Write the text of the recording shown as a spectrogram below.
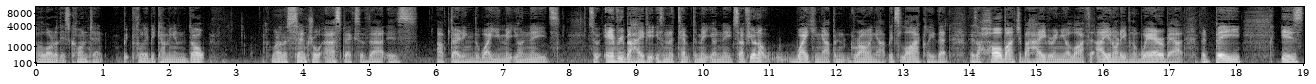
a lot of this content. Fully becoming an adult. One of the central aspects of that is updating the way you meet your needs. So every behavior is an attempt to meet your needs. So if you're not waking up and growing up, it's likely that there's a whole bunch of behavior in your life that A, you're not even aware about, but B, is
